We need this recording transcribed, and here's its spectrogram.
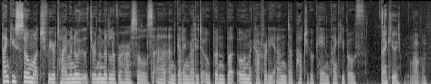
Thank you so much for your time. I know that you're in the middle of rehearsals uh, and getting ready to open, but Owen McCafferty and uh, Patrick O'Kane, thank you both. Thank you. You're welcome.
